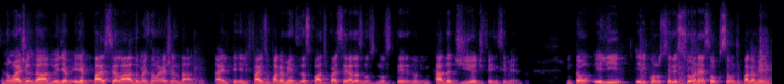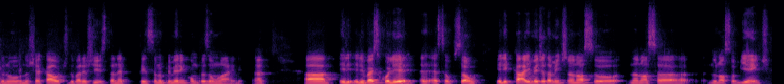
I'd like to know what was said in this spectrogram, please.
Não é agendado, ele é, ele é, parcelado, mas não é agendado. Tá? Ele, ele, faz o pagamento das quatro parcelas nos, nos, em cada dia de vencimento. Então, ele, ele quando seleciona essa opção de pagamento no, no checkout do varejista, né, pensando primeiro em compras online, né, ah, ele, ele, vai escolher essa opção, ele cai imediatamente no nosso, na nossa, no nosso ambiente,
